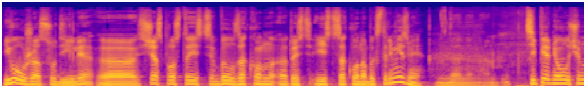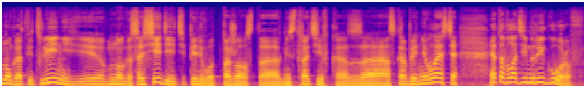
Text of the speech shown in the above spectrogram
Его уже осудили. Э, сейчас просто есть был закон, э, то есть есть закон об экстремизме. Да, да, да. Теперь у него очень много ответвлений, много соседей. Теперь вот, пожалуйста, административка за оскорбление власти. Это Владимир Егоров.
